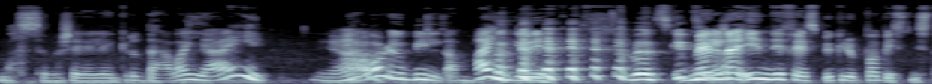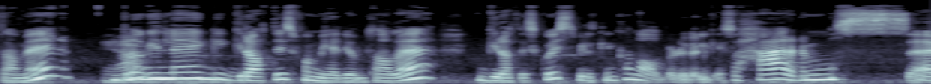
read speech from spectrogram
masse forskjellige lenker. Og der var jeg! ja. Der var det jo bilde av meg, Guri. Meld deg inn i Facebook-gruppa Businessdamer. Ja. Blogginnlegg, gratis for medieomtale, gratis quiz. Hvilken kanal bør du velge? Så her er det masse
